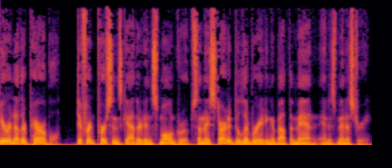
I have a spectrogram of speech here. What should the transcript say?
Here another parable. Different persons gathered in small groups and they started deliberating about the man and his ministry.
